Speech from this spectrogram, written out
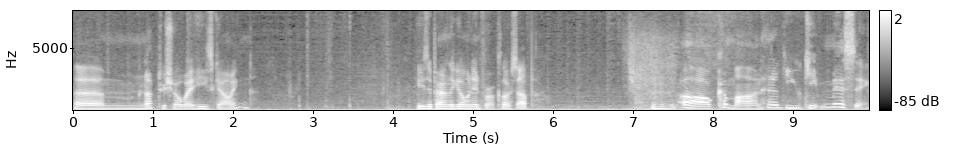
Um, not too sure where he's going. He's apparently going in for a close-up. oh, come on, how do you keep missing?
